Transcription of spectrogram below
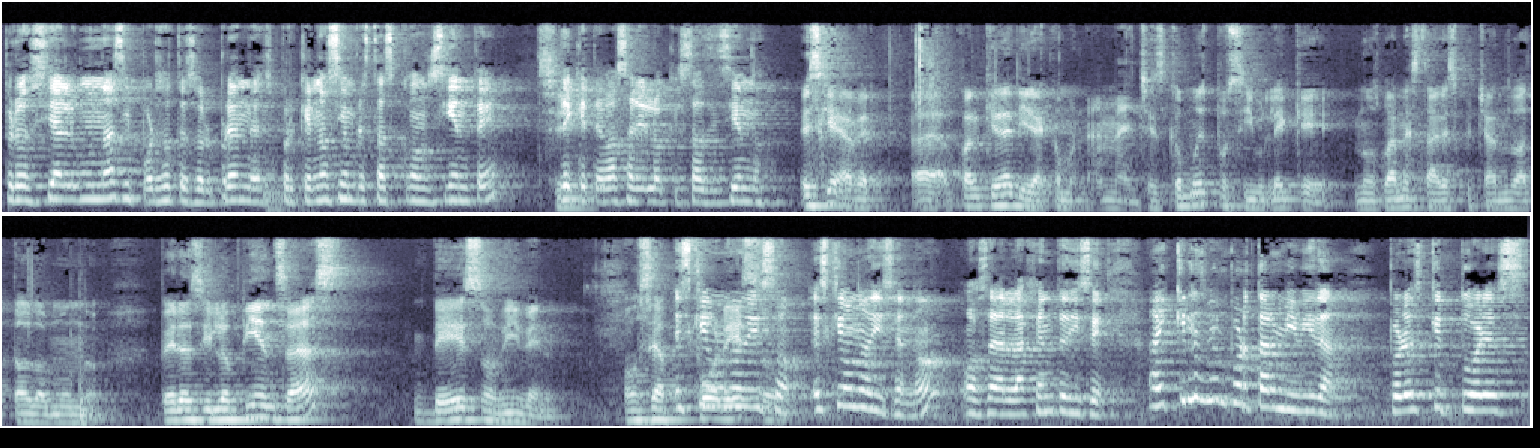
pero sí algunas y por eso te sorprendes, porque no siempre estás consciente Sí. de que te va a salir lo que estás diciendo. Es que, a ver, eh, cualquiera diría como, no manches, ¿cómo es posible que nos van a estar escuchando a todo mundo? Pero si lo piensas, de eso viven. O sea, Es que por uno eso. dice, es que uno dice, ¿no? O sea, la gente dice, "Ay, ¿qué les va a importar mi vida?" Pero es que tú eres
